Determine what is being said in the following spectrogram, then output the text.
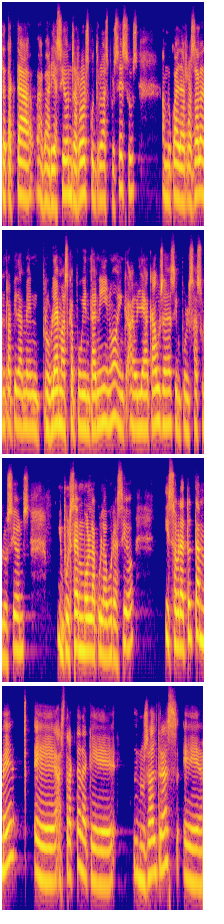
detectar variacions, errors, controlar els processos, amb la qual es resolen ràpidament problemes que puguin tenir, no? aïllar causes, impulsar solucions, impulsem molt la col·laboració i sobretot també eh, es tracta de que nosaltres, eh,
